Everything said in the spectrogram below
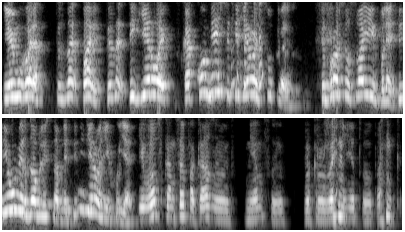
И ему говорят, ты знаешь, парень, ты знаешь, ты герой. В каком месте ты герой, сука? Ты бросил своих, блядь, ты не умер доблестно, блядь, ты не герой нихуя. И вот в конце показывают немцы в окружении этого танка.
